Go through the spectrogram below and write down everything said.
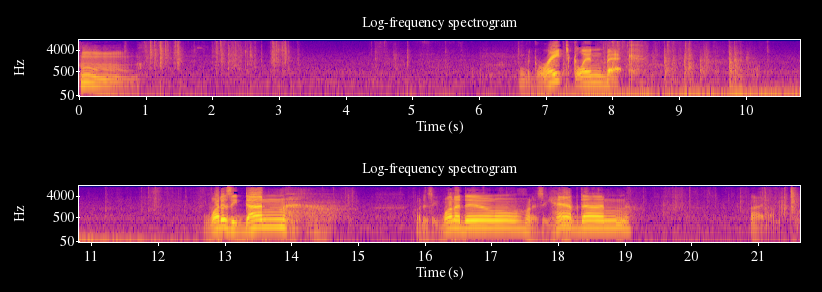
Hmm. The great Glenn Beck. What has he done? What does he want to do? What does he have done? I don't know.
